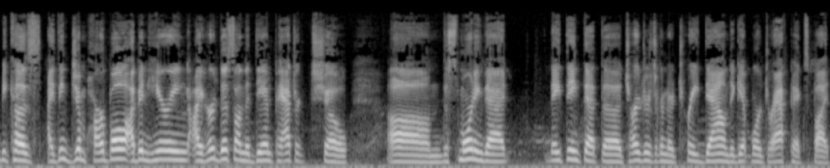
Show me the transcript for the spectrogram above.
because I think Jim Harbaugh. I've been hearing, I heard this on the Dan Patrick show um, this morning that they think that the Chargers are going to trade down to get more draft picks. But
